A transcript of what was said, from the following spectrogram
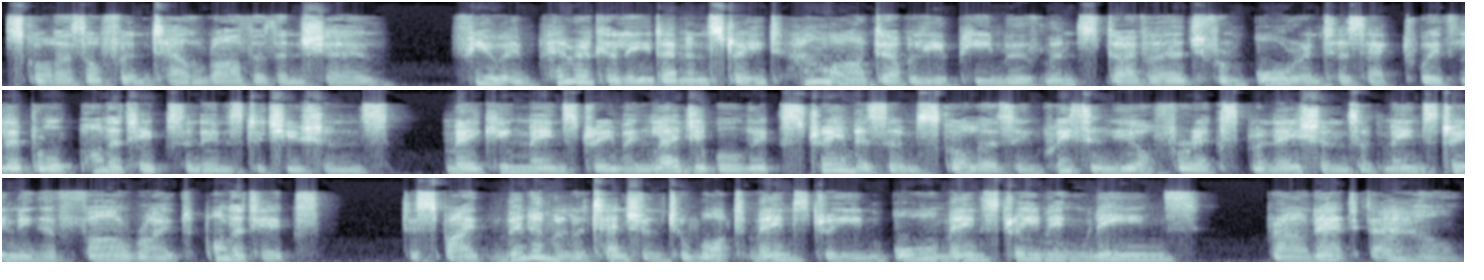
scholars often tell rather than show. Few empirically demonstrate how RWP movements diverge from or intersect with liberal politics and institutions. Making mainstreaming legible extremism scholars increasingly offer explanations of mainstreaming of far right politics, despite minimal attention to what mainstream or mainstreaming means. Brown et al.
